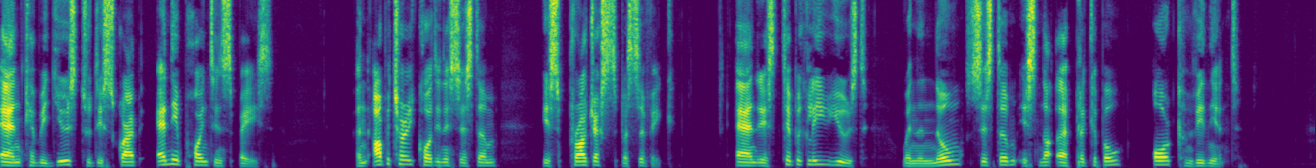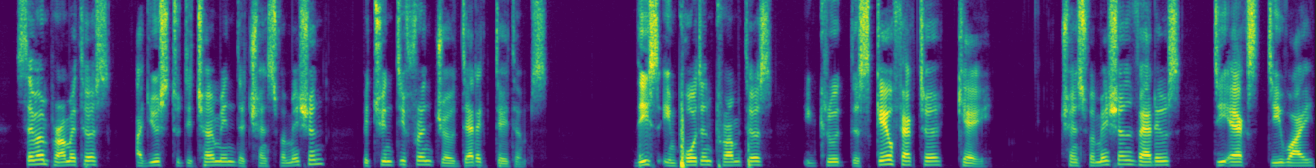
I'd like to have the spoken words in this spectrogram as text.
and can be used to describe any point in space. An arbitrary coordinate system is project specific and is typically used when the known system is not applicable or convenient. Seven parameters are used to determine the transformation between different geodetic datums. These important parameters include the scale factor k, transformation values dx, dy,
